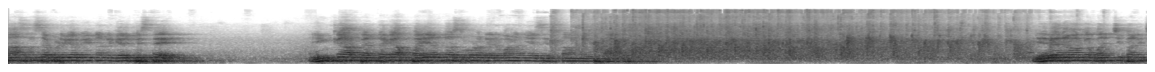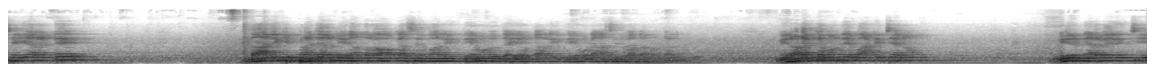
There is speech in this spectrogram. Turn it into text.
శాసనసభ్యుడిగా మీరు నన్ను గెలిపిస్తే ఇంకా పెద్దగా పై అంతస్తు కూడా నిర్మాణం చేసి ఇస్తామని చెప్పి మాట ఇస్తున్నాను. ఏదైనా ఒక మంచి పని చేయాలంటే దానికి ప్రజలు మీరందరూ అవకాశం ఇవ్వాలి. దేవుడు దయ ఉండాలి దేవుడు ఆశీర్వాదాలు ఉండాలి. మీరు అడక్క ముందే మాట ఇచ్చాను మీరు నెరవేరించి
